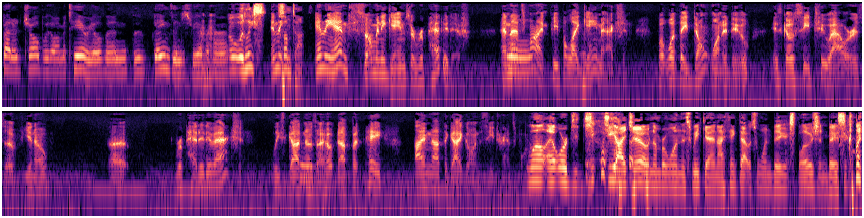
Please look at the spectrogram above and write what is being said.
better job with our material than the games industry ever Mm-hmm. has. Oh, at least In the- sometimes. In the end, so many games are repetitive, and that's Mm. fine. People like game action, but what they don't want to do is go see two hours of you know, uh, repetitive action. At least God knows I hope not. But hey, I'm not the guy going to see Transformers. Well, uh, or G- G- GI Joe number one this weekend. I think that was one big explosion, basically.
